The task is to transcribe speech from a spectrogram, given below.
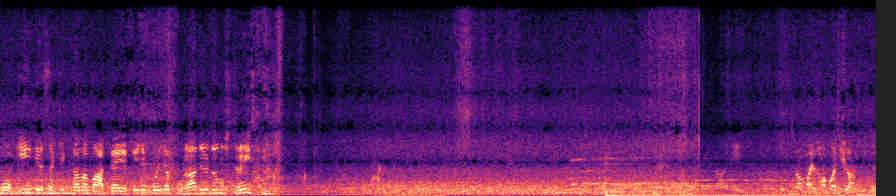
Um pouquinho desse aqui que tá na bateria aqui, depois de apurado ele dá uns 3 quilos. Dar mais uma bateada aqui.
